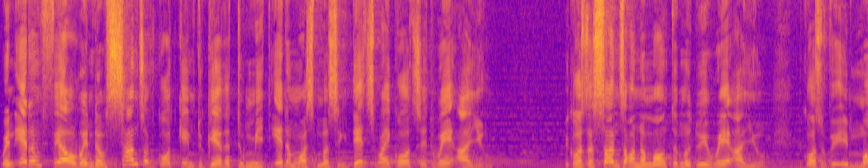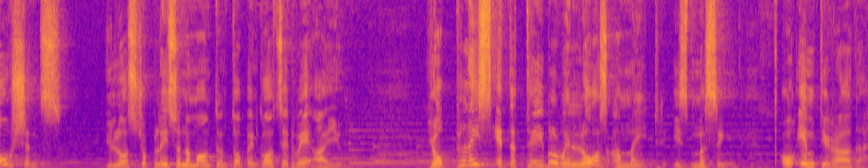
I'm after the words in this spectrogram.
When Adam fell, when the sons of God came together to meet, Adam was missing. That's why God said, Where are you? Because the sons on the mountain be, Where are you? Because of your emotions, you lost your place on the mountaintop, and God said, Where are you? Your place at the table where laws are made is missing, or empty rather.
